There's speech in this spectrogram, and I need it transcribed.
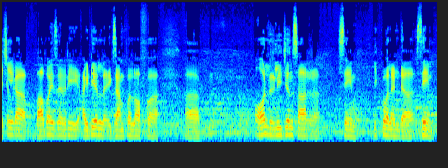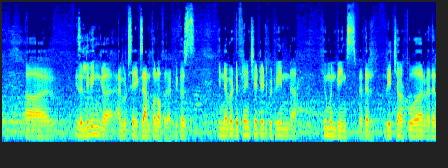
యాక్చువల్గా Baba is a very ideal example of all religions are same equal and same is a living I would say example of that because he never differentiated between uh, human beings, whether rich or poor, whether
